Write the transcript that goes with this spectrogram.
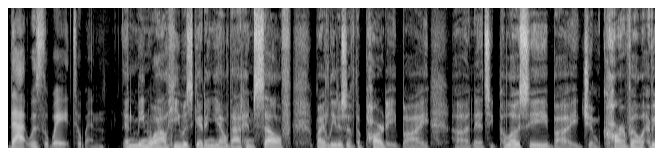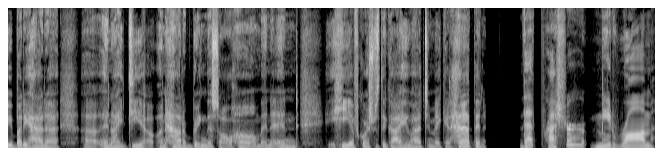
That was the way to win. And meanwhile, he was getting yelled at himself by leaders of the party, by uh, Nancy Pelosi, by Jim Carville. Everybody had a, uh, an idea on how to bring this all home. And, and he, of course, was the guy who had to make it happen. That pressure made Rahm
